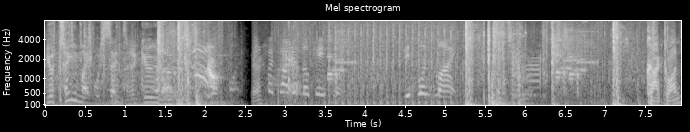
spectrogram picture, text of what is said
Your teammate was sent to the gulag. My target location. This one's mine. Cracked one.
